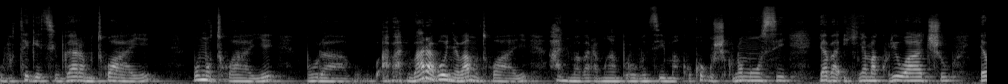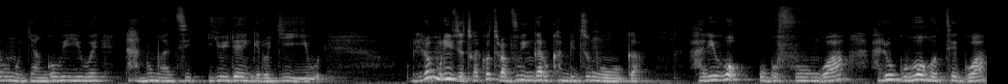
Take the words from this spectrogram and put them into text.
ubutegetsi bwaramutwaye bumutwaye abantu barabonye abamutwaye hanyuma baramwambura ubuzima kuko gushika uno munsi yaba ikinyamakuru iwacu yaba umuryango wiwe nta n'umwe azi iyo irengero ryiwe rero muri ibyo twako turavuga ingaruka mbi z'umwuga hariho ugufungwa hariho uguhohoterwa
